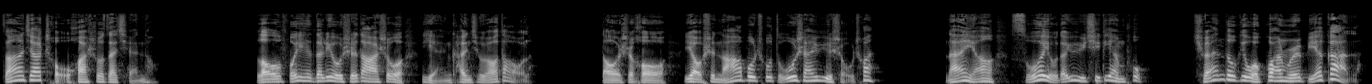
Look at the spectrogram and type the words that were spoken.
咱家丑话说在前头，老佛爷的六十大寿眼看就要到了，到时候要是拿不出独山玉手串，南阳所有的玉器店铺全都给我关门别干了。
